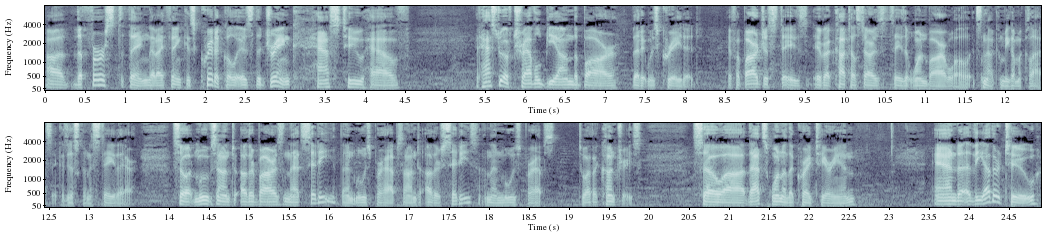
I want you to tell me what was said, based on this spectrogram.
uh, the first thing that I think is critical is the drink has to have it has to have traveled beyond the bar that it was created. If a bar just stays, if a cocktail star stays at one bar, well, it's not going to become a classic. It's just going to stay there. So it moves on to other bars in that city, then moves perhaps on to other cities, and then moves perhaps to other countries. So uh, that's one of the criterion. And uh, the other two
